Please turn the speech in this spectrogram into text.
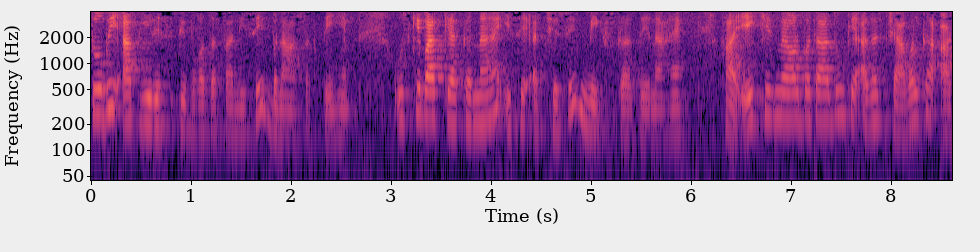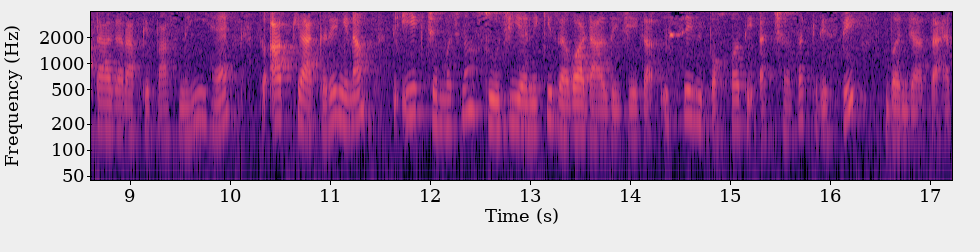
तो भी आप ये रेसिपी बहुत आसानी से बना सकते हैं। उसके बाद क्या करना है, इसे अच्छे से मिक्स कर देना है। हाँ एक चीज़ मैं और बता दूँ कि अगर चावल का आटा अगर आपके पास नहीं है तो आप क्या करेंगे ना तो एक चम्मच ना सूजी यानी कि रवा डाल दीजिएगा। इससे भी बहुत ही अच्छा सा क्रिस्पी बन जाता है।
